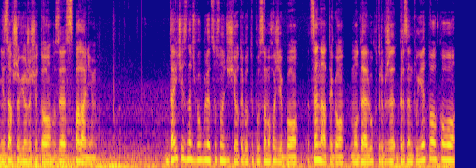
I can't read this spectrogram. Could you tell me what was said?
nie zawsze wiąże się to ze spalaniem. Dajcie znać w ogóle, co sądzicie o tego typu samochodzie, bo cena tego modelu, który prezentuję, to około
